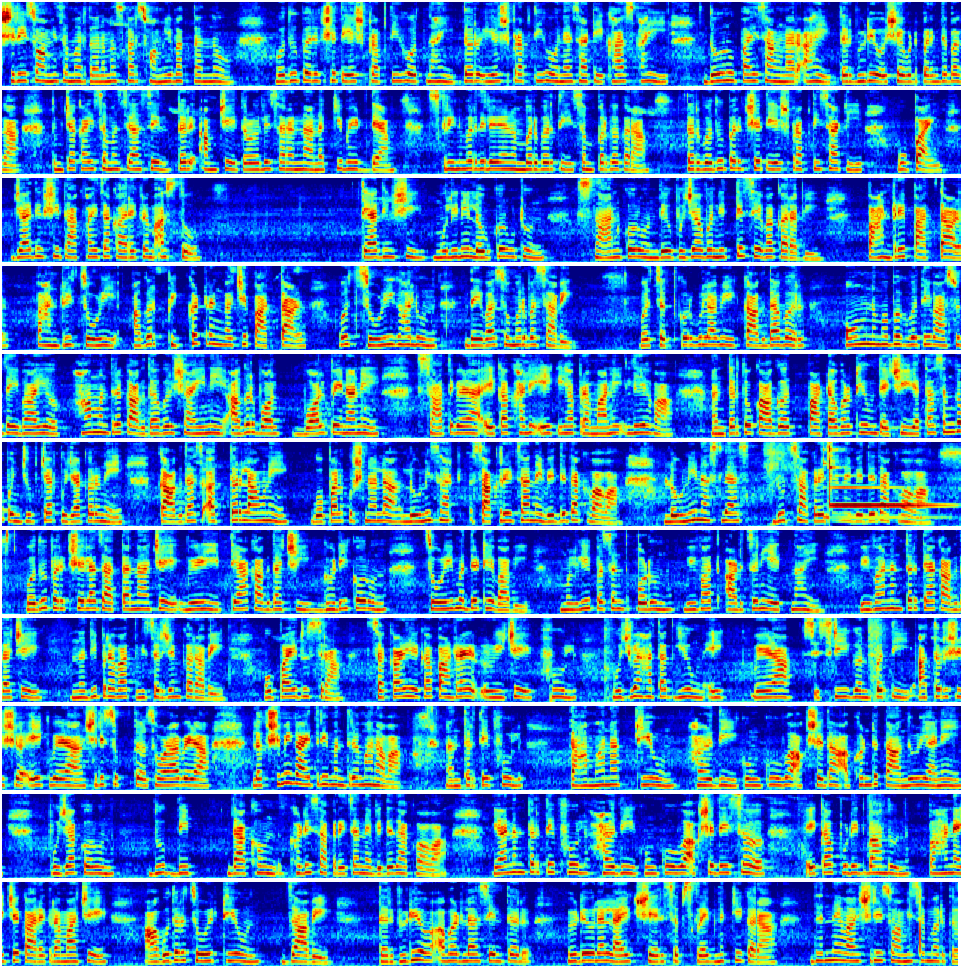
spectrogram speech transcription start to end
श्री स्वामी समर्थ. नमस्कार स्वामी भक्तांनो. वधू परीक्षेत यश प्राप्ती होत नाही तर यश प्राप्ती होण्यासाठी खास काही दोन उपाय सांगणार आहे. तर व्हिडिओ शेवटपर्यंत बघा. तुमच्या काही समस्या असेल तर आमचे तळोले सरांना नक्की भेट द्या. स्क्रीनवर दिलेल्या नंबरवरती संपर्क करा. तर वधू परीक्षेत यश प्राप्तीसाठी उपाय. ज्या दिवशी दाखवायचा कार्यक्रम असतो त्या दिवशी मुलीने लवकर उठून स्नान करून देवपूजा व नित्यसेवा करावी. पांढरे पाताळ पांढरी चोळी अगर फिक्कट रंगाचे पाताळ व चोळी घालून देवासमोर बसावे. व चतकोर गुलाबी कागदावर ओम नम भगवते वासुदेवाय हा मंत्र कागदावर शाईने अगर बॉल बॉल पेनाने सात वेळा एकाखाली एक ह्याप्रमाणे लिहावा. नंतर तो कागद पाटावर ठेवून त्याची यथासंग पंचोपचार पूजा करणे कागदास अत्तर लावणे गोपालकृष्णाला लोणी सार साखरेचा नैवेद्य दाखवावा. लोणी नसल्यास दूध साखरेचा नैवेद्य दाखवावा. वधू परीक्षेला जातानाचे वेळी त्या कागदाची घडी करून चोळीमध्ये ठेवावी. मुलगी पसंत पडून विवाहात अडचणी येत नाही. विवाहानंतर त्या कागदाचे नदीप्रवाहात विसर्जन करावे. उपाय दुसरा सकाळी एका पांढऱ्या रुईचे फूल उजव्या हातात घेऊन एक वेळा श्री- श्री गणपती आतरशिष्य एक वेळा श्रीसुक्त सोळा वेळा लक्ष्मी गायत्री मंत्र म्हणावा. नंतर ते फूल ताम्हानात ठेवून हळदी कुंकू व अक्षदा अखंड तांदूळ याने पूजा करून धूपदीप दाखवून खडी साखरेचा नैवेद्य दाखवावा. यानंतर ते फूल हळदी कुंकू व अक्षदेसह एका पुडीत बांधून पाहण्याचे कार्यक्रमाचे अगोदर चोळीत ठेवून जावे. तर व्हिडिओ आवडला असेल तर व्हिडिओला लाईक शेअर सबस्क्राईब नक्की करा. धन्यवाद. श्री स्वामी समर्थ.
